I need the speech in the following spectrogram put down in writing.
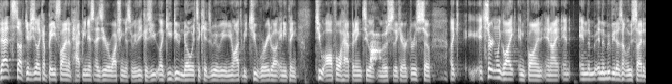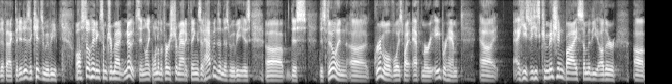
that stuff gives you like a baseline of happiness as you're watching this movie because you like you do know it's a kids movie and you don't have to be too worried about anything too awful happening to like most of the characters. So like it's certainly light and fun, and I and and the and the movie doesn't lose sight of the fact that it is a kids movie while still hitting some dramatic notes. And like one of the first dramatic things that happens in this movie is uh, this this villain uh, Grimmel, voiced by F. Murray Abraham. Uh, he's he's commissioned by some of the other uh,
